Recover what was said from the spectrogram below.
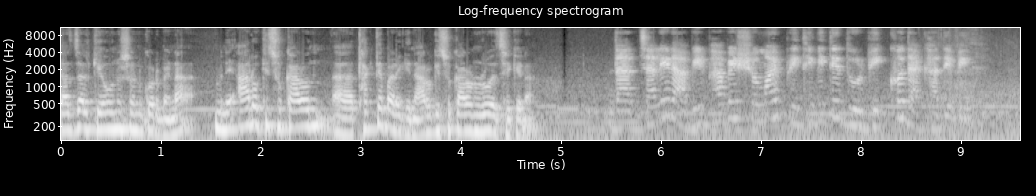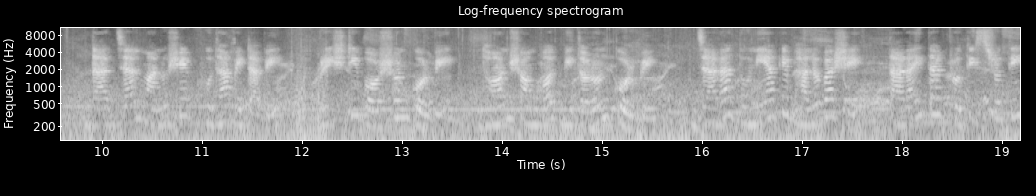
দাজ্জালকে অনুসরণ করবে না। মানে আরও কিছু কারণ থাকতে পারে কিনা? আরও কিছু কারণ রয়েছে কিনা? দাজ্জালের আবির্ভাবের সময় পৃথিবীতে দুর্ভিক্ষ দেখা দেবে। দাজ্জাল মানুষের ক্ষুধা মেটাবে, বৃষ্টি বর্ষণ করবে, ধন সম্পদ বিতরণ করবে। যারা দুনিয়াকে ভালোবাসে, তারাই তার প্রতিশ্রুতি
